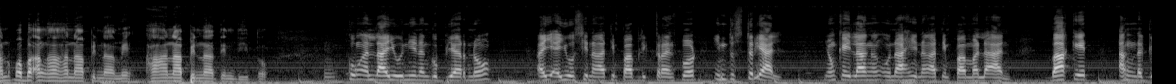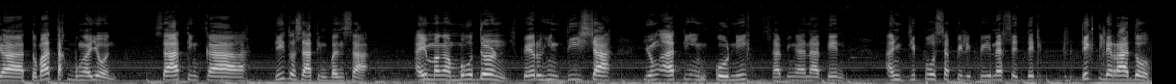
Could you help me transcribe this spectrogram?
Ano pa ba ang hahanapin namin hahanapin natin dito? Kung ang layunin ng gobyerno ay ayusin ang ating public transport, industrial, yung kailangang unahin ng ating pamalaan. Bakit ang nag, tumatakbo ngayon sa ating ka, dito sa ating bansa ay mga modern pero hindi siya yung ating iconic, sabi nga natin, ang jeep po sa Pilipinas ay de- deklarado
